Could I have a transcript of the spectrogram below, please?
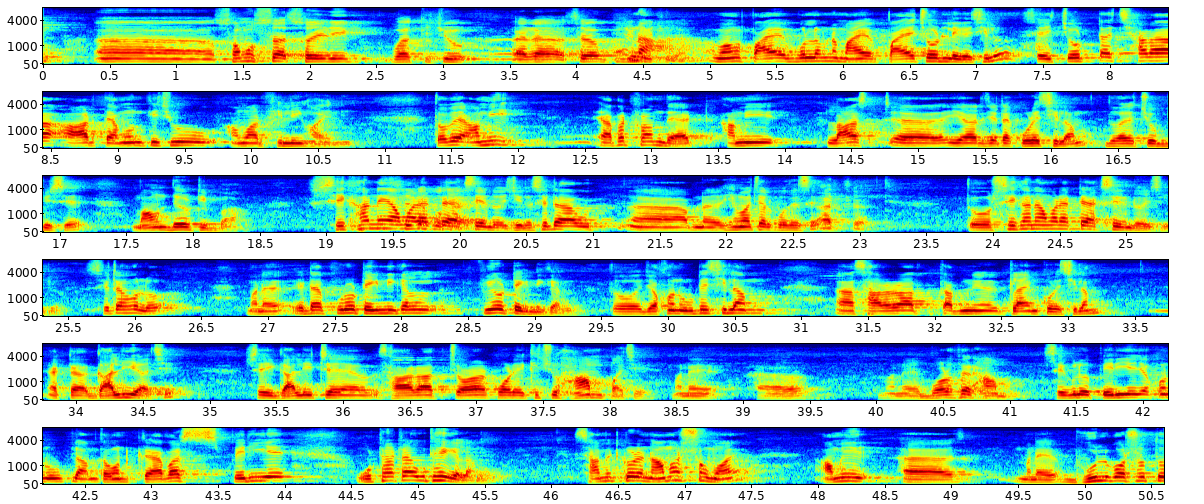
সমস্যা শারীরিক বা কিছু একটা সেরকম কিছু না আমার পায়ে বললাম না মায়ে পায়ে চোট লেগেছিল। সেই চোটটা ছাড়া আর তেমন কিছু আমার ফিলিং হয়নি। তবে আমি অ্যাপার্ট ফ্রম দ্যাট আমি লাস্ট ইয়ার যেটা করেছিলাম দু হাজার চব্বিশে মাউন্ট দেওটিব্বা সেখানে আমার একটা অ্যাক্সিডেন্ট হয়েছিল। সেটা আপনার হিমাচল প্রদেশে। আচ্ছা। তো সেখানে আমার একটা অ্যাক্সিডেন্ট হয়েছিল। সেটা হলো মানে এটা পুরো টেকনিক্যাল পিওর টেকনিক্যাল তো যখন উঠেছিলাম সারা রাত আপনি ক্লাইম্ব করেছিলাম একটা গালি আছে। সেই গালিতে সারা রাত চড়ার পরে কিছু হাম্প আছে। মানে মানে বরফের হাম্প সেগুলো পেরিয়ে যখন উঠলাম, তখন ক্র্যাভার্স পেরিয়ে ওঠাটা উঠে গেলাম। সামিট করে নামার সময় আমি মানে ভুলবশত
